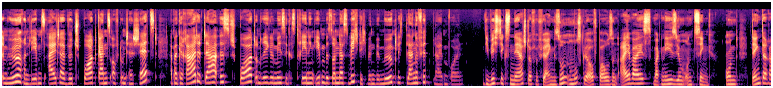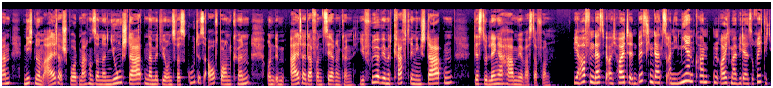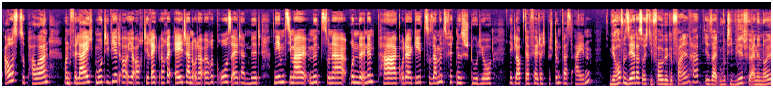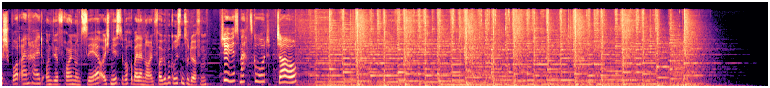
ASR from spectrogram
Im höheren Lebensalter wird Sport ganz oft unterschätzt, aber gerade da ist Sport und regelmäßiges Training eben besonders wichtig, wenn wir möglichst lange fit bleiben wollen. Die wichtigsten Nährstoffe für einen gesunden Muskelaufbau sind Eiweiß, Magnesium und Zink. Und denkt daran, nicht nur im Alter Sport machen, sondern jung starten, damit wir uns was Gutes aufbauen können und im Alter davon zehren können. Je früher wir mit Krafttraining starten, desto länger haben wir was davon. Wir hoffen, dass wir euch heute ein bisschen dazu animieren konnten, euch mal wieder so richtig auszupowern und vielleicht motiviert ihr auch direkt eure Eltern oder eure Großeltern mit. Nehmt sie mal mit zu einer Runde in den Park oder geht zusammen ins Fitnessstudio. Ich glaube, da fällt euch bestimmt was ein. Wir hoffen sehr, dass euch die Folge gefallen hat. Ihr seid motiviert für eine neue Sporteinheit und wir freuen uns sehr, euch nächste Woche bei der neuen Folge begrüßen zu dürfen. Tschüss, macht's gut. Ciao.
